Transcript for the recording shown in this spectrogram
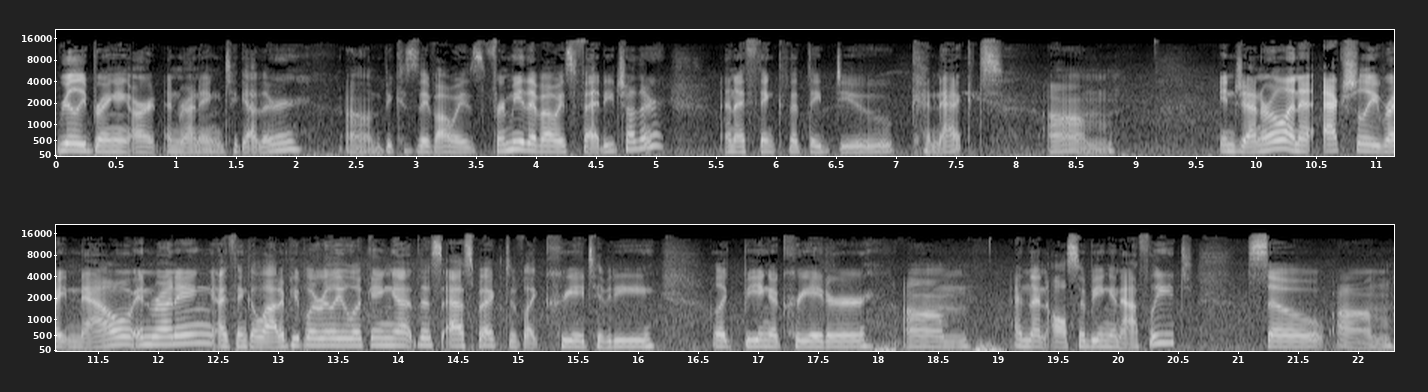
really bringing art and running together um, because they've always, for me, they've always fed each other. And I think that they do connect um, in general. And actually, right now in running, I think a lot of people are really looking at this aspect of like creativity like being a creator um, and then also being an athlete. So, um,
